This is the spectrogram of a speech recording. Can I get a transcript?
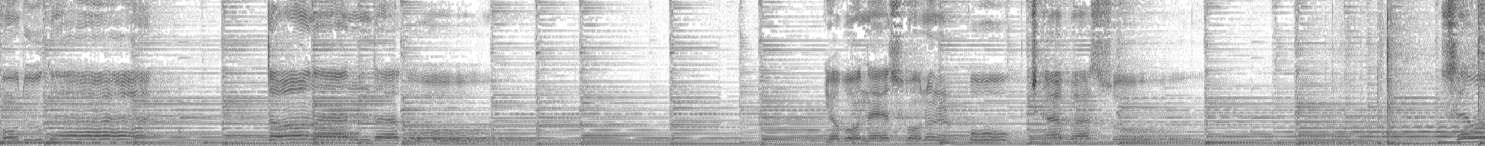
모두가 여보 내 손을 꼭 잡았소. 세월은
